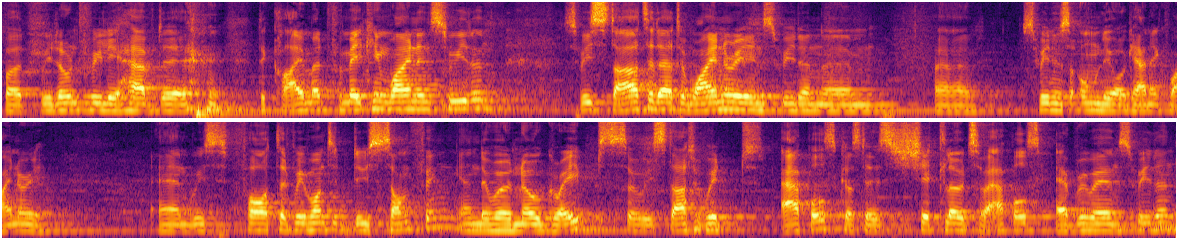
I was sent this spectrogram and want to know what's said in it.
but we don't really have the, the climate for making wine in Sweden. So we started at a winery in Sweden, um, uh, Sweden's only organic winery. And we thought that we wanted to do something, and there were no grapes, so we started with apples, because there's shitloads of apples everywhere in Sweden.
